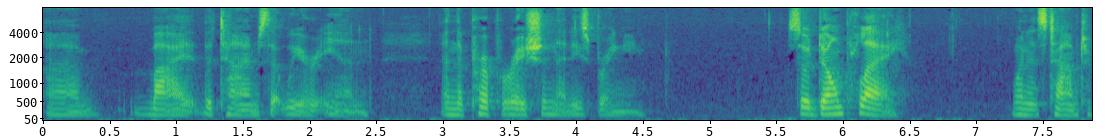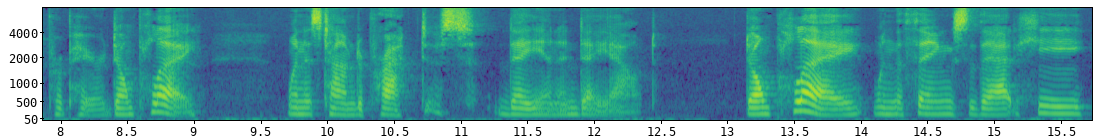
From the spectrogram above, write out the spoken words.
uh, by the times that we are in and the preparation that He's bringing. So don't play when it's time to prepare. Don't play when it's time to practice day in and day out. Don't play when the things that He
